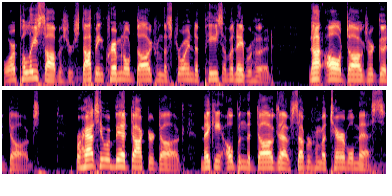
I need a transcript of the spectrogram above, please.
or a police officer, stopping criminal dogs from destroying the peace of a neighborhood. Not all dogs are good dogs. Perhaps he would be a doctor dog, making open the dogs that have suffered from a terrible mess.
